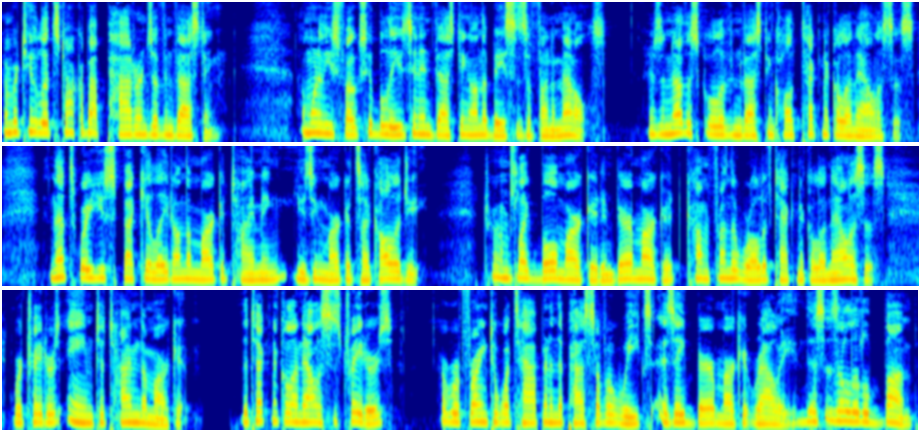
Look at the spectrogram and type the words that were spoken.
Number two, let's talk about patterns of investing. I'm one of these folks who believes in investing on the basis of fundamentals. There's another school of investing called technical analysis, and that's where you speculate on the market timing using market psychology. Terms like bull market and bear market come from the world of technical analysis, where traders aim to time the market. The technical analysis traders are referring to what's happened in the past several weeks as a bear market rally. This is a little bump,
